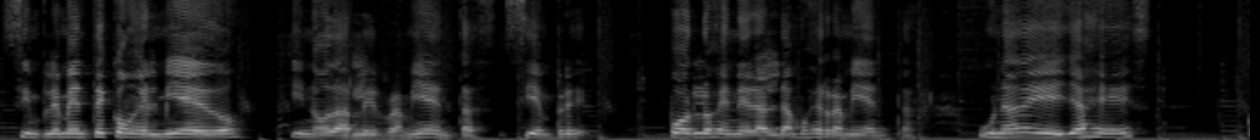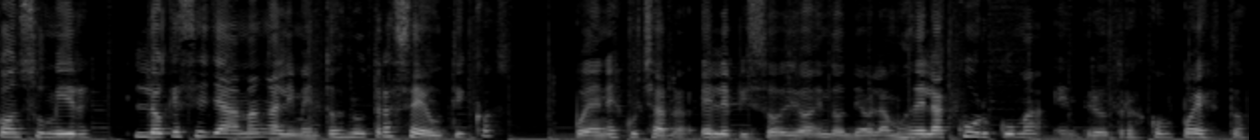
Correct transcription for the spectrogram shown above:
simplemente con el miedo y no darle herramientas, siempre por lo general damos herramientas. Una de ellas es consumir lo que se llaman alimentos nutracéuticos. Pueden escuchar el episodio en donde hablamos de la cúrcuma, entre otros compuestos.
